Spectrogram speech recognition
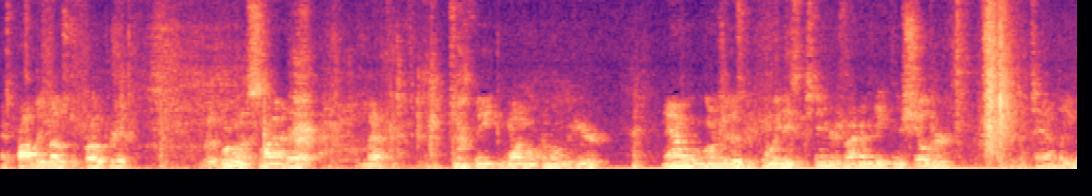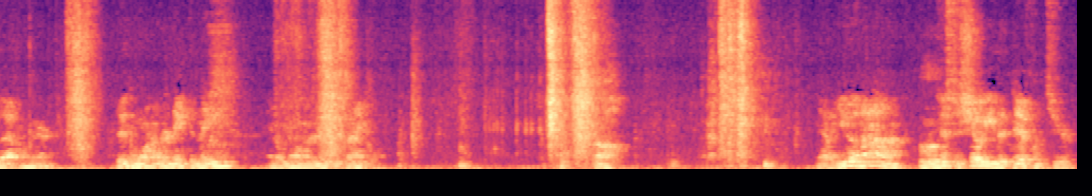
that's probably most appropriate. But we're gonna slide up about two feet and y'all gonna come over here. Now what we're gonna do is deploy these extenders right underneath his shoulder. There's a tab, leave that one there. Do the one underneath the knee and the one underneath his ankle. Oh. Now you and I, Uh-huh. just to show you the difference here,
